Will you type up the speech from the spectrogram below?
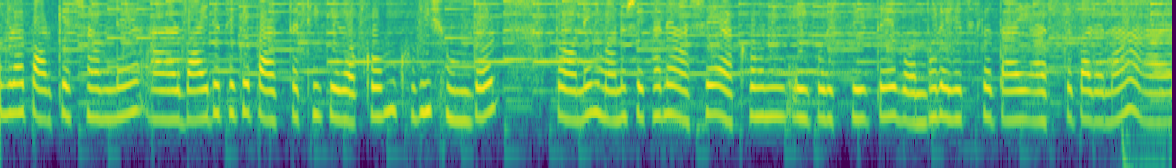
আমরা পার্কের সামনে, আর বাইরে থেকে পার্কটা ঠিক এরকম, খুবই সুন্দর। তো অনেক মানুষ এখানে আসে, এখন এই পরিস্থিতিতে বন্ধ রেখেছিল তাই আসতে পারে না, আর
